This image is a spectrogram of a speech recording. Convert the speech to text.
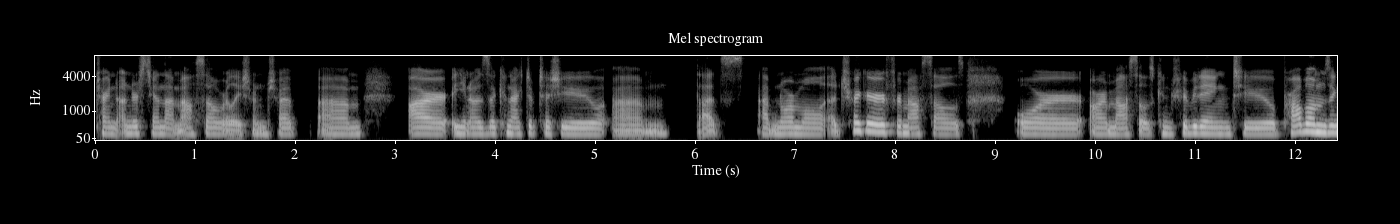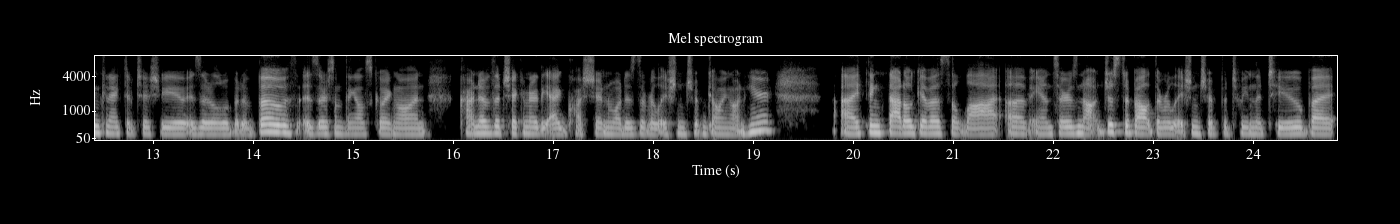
trying to understand that mast cell relationship. Um, are, you know, is the connective tissue um, that's abnormal a trigger for mast cells? or are mast cells contributing to problems in connective tissue? Is it a little bit of both? Is there something else going on? Kind of the chicken or the egg question. What is the relationship going on here? I think that'll give us a lot of answers, not just about the relationship between the two, but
